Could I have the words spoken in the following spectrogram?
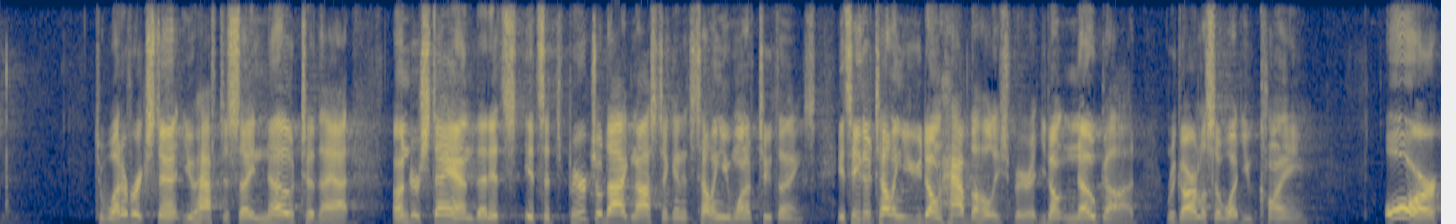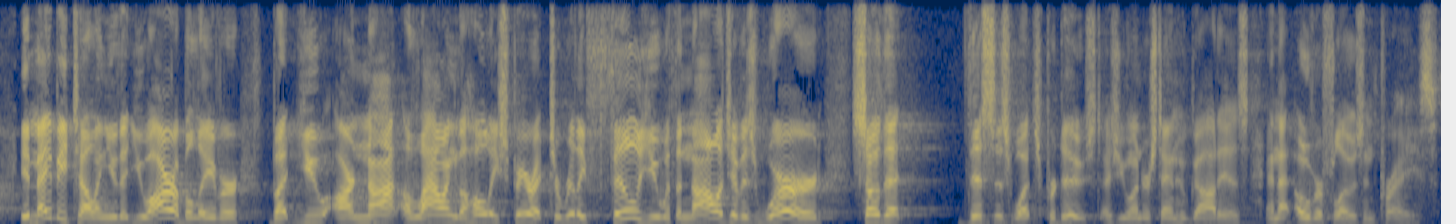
To whatever extent you have to say no to that, understand that it's, it's a spiritual diagnostic and it's telling you one of two things. It's either telling you you don't have the Holy Spirit, you don't know God, regardless of what you claim, Or it may be telling you that you are a believer, but you are not allowing the Holy Spirit to really fill you with the knowledge of His Word so that this is what's produced as you understand who God is, and that overflows in praise.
